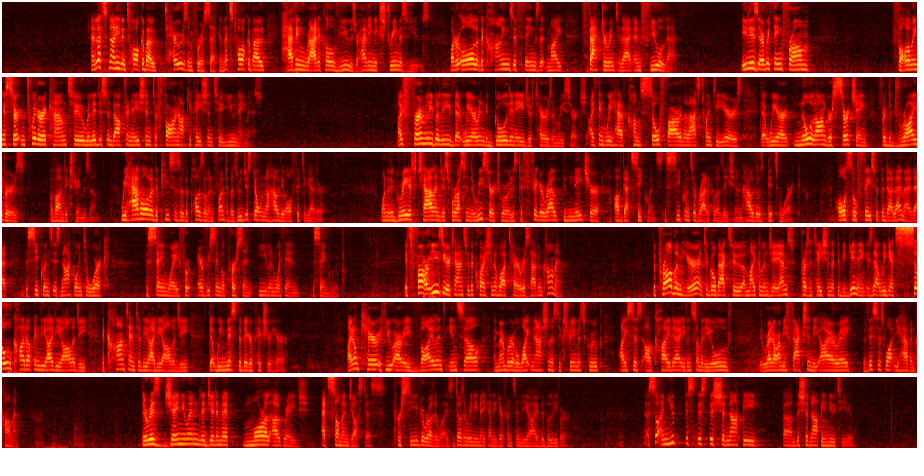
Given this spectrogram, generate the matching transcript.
And let's not even talk about terrorism for a second. Let's talk about having radical views or having extremist views. What are all of the kinds of things that might factor into that and fuel that? It is everything from following a certain Twitter account to religious indoctrination to foreign occupation to you name it. I firmly believe that we are in the golden age of terrorism research. I think we have come so far in the last 20 years that we are no longer searching for the drivers of anti-extremism. We have all of the pieces of the puzzle in front of us. We just don't know how they all fit together. One of the greatest challenges for us in the research world is to figure out the nature of that sequence, the sequence of radicalization and how those bits work. Also faced with the dilemma that the sequence is not going to work the same way for every single person, even within the same group. It's far easier to answer the question of what terrorists have in common. The problem here, and to go back to uh, Michael and JM's presentation at the beginning, is that we get so caught up in the ideology, the content of the ideology, that we miss the bigger picture here. I don't care if you are a violent incel, a member of a white nationalist extremist group, ISIS, Al Qaeda, even some of the old, the Red Army faction, the IRA, this is what you have in common. There is genuine, legitimate moral outrage at some injustice, perceived or otherwise. It doesn't really make any difference in the eye of the believer. So I mean, you, this, this, this, should not be, um, this should not be new to you.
